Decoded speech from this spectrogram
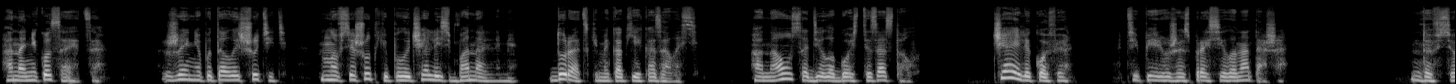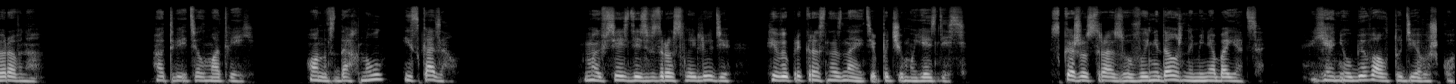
Она не кусается». Женя пыталась шутить, но все шутки получались банальными, дурацкими, как ей казалось. Она усадила гостя за стол. «Чай или кофе?» — теперь уже спросила Наташа. «Да все равно», — ответил Матвей. Он вздохнул и сказал. «Мы все здесь взрослые люди, и вы прекрасно знаете, почему я здесь. Скажу сразу, вы не должны меня бояться. Я не убивал ту девушку.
